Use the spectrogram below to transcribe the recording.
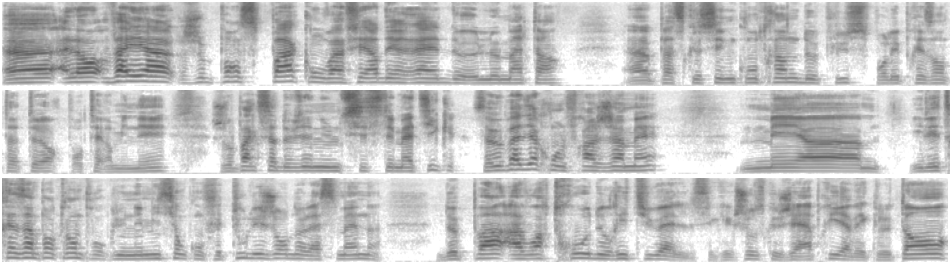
Euh, alors, Vaya, je pense pas qu'on va faire des raids euh, le matin. Euh, parce que c'est une contrainte de plus pour les présentateurs pour terminer. Je veux pas que ça devienne une systématique. Ça veut pas dire qu'on le fera jamais, mais il est très important pour une émission qu'on fait tous les jours de la semaine de pas avoir trop de rituels. C'est quelque chose que j'ai appris avec le temps.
